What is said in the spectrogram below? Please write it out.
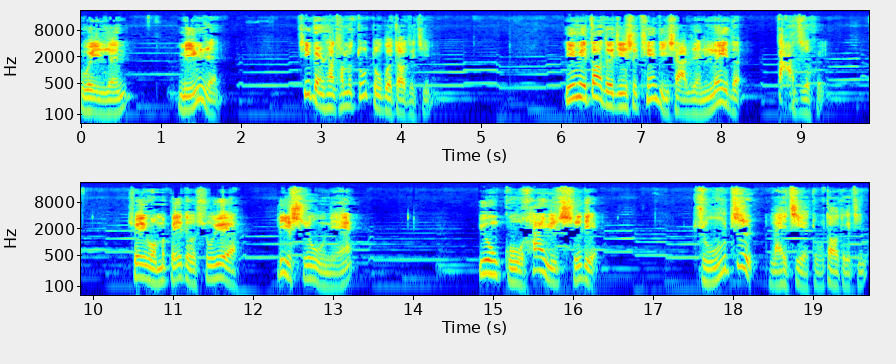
伟人。名人基本上他们都读过《道德经》，因为《道德经》是天底下人类的大智慧，所以我们北斗书院历时五年，用古汉语词典逐字来解读《道德经》。《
